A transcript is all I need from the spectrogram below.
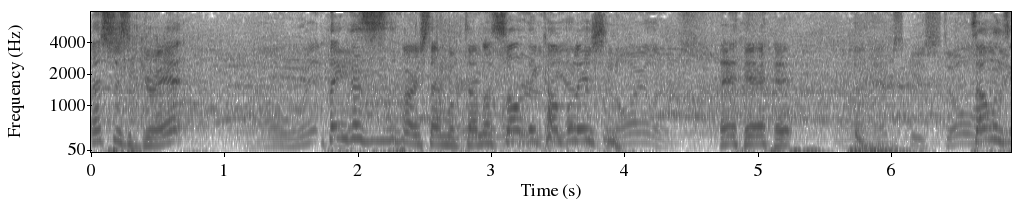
this is great. Now I think this is the first time we've done a salty compilation. Oilers. Still Someone's-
